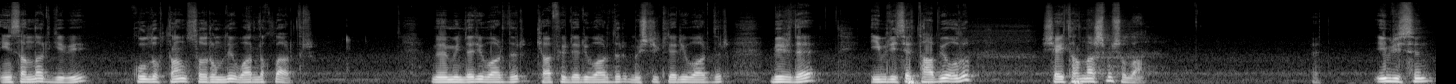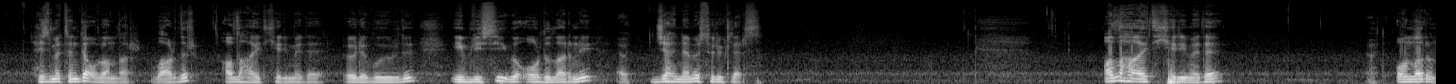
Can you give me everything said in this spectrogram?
insanlar gibi kulluktan sorumlu varlıklardır. Müminleri vardır, kafirleri vardır, müşrikleri vardır. Bir de iblise tabi olup şeytanlaşmış olan, iblisin hizmetinde olanlar vardır. Allah ayet-i kerimede öyle buyurdu. İblisi ve ordularını evet, cehenneme sürükleriz. Allah ayet-i kerimede evet, onların,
